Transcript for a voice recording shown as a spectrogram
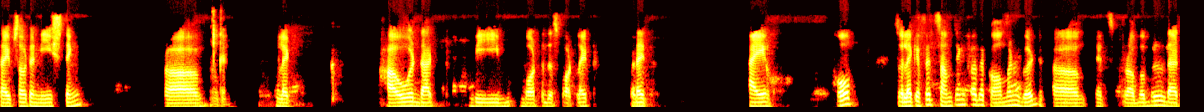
types out a niche thing Uh, Okay. like, how would that be brought to the spotlight? But I, I hope so. Like, if it's something for the common good, um, it's probable that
